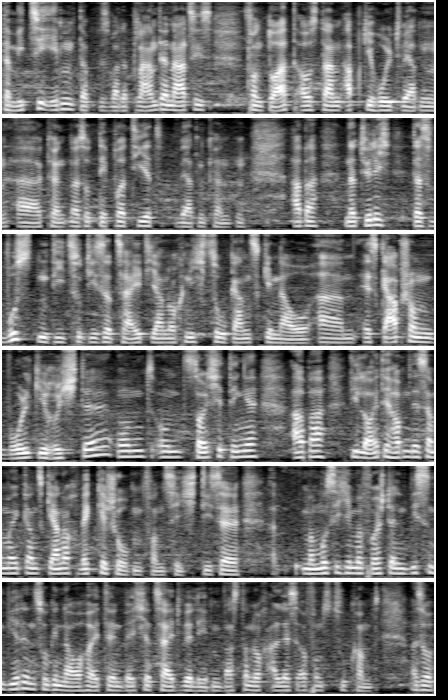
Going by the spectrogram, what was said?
damit sie eben, das war der Plan der Nazis, von dort aus dann abgeholt werden äh, könnten, also deportiert werden könnten. Aber natürlich, das wussten die zu dieser Zeit ja noch nicht so ganz genau. Ähm, es gab schon wohl Gerüchte und, und solche Dinge, aber die Leute haben das einmal ganz gern auch weggeschoben von sich. Diese, äh, man muss sich immer vorstellen, wissen wir denn so genau heute, in welcher Zeit wir leben, was da noch alles auf uns zukommt? Also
